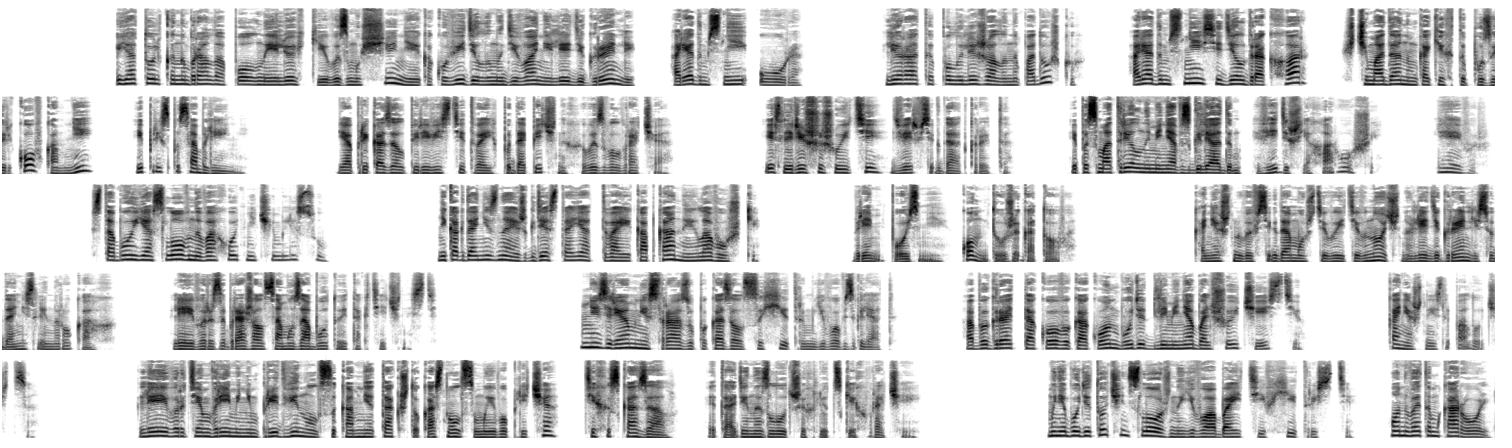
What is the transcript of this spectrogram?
Я только набрала полные легкие возмущения, как увидела на диване леди Гренли, а рядом с ней Ура. Лерата полулежала на подушках, а рядом с ней сидел Дракхар с чемоданом каких-то пузырьков, камней и приспособлений. Я приказал перевести твоих подопечных и вызвал врача. Если решишь уйти, дверь всегда открыта и посмотрел на меня взглядом. «Видишь, я хороший. Лейвор, с тобой я словно в охотничьем лесу. Никогда не знаешь, где стоят твои капканы и ловушки. Время позднее, комната уже готова. Конечно, вы всегда можете выйти в ночь, но леди Гренли сюда несли на руках. Лейвор изображал саму заботу и тактичность. Не зря мне сразу показался хитрым его взгляд. Обыграть такого, как он, будет для меня большой честью. Конечно, если получится. Лейвор тем временем придвинулся ко мне так, что коснулся моего плеча, тихо сказал, это один из лучших людских врачей. Мне будет очень сложно его обойти в хитрости. Он в этом король.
